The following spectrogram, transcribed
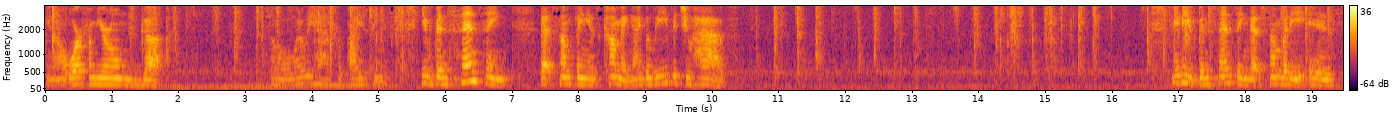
you know, or from your own gut. So, what do we have for Pisces? You've been sensing that something is coming. I believe that you have. Maybe you've been sensing that somebody is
